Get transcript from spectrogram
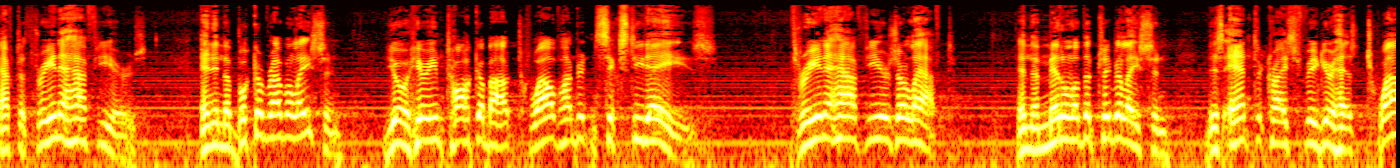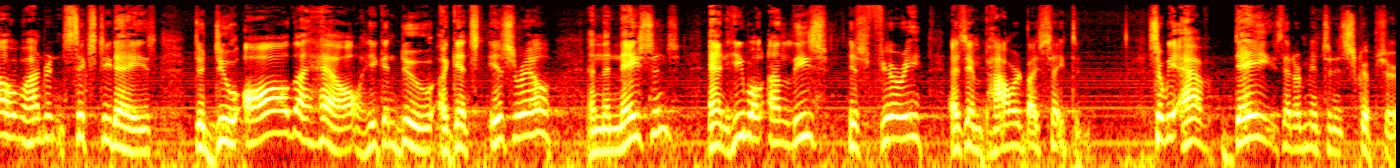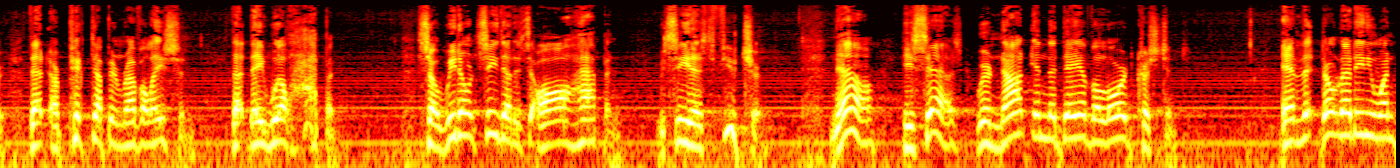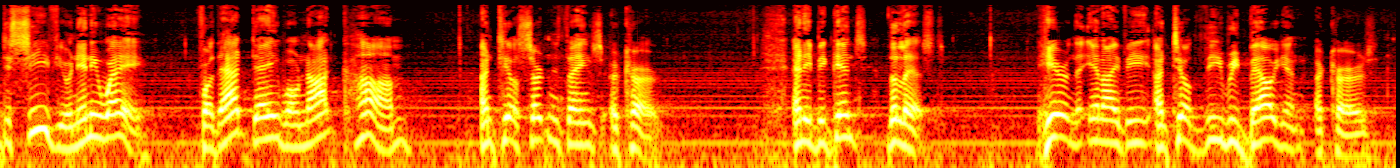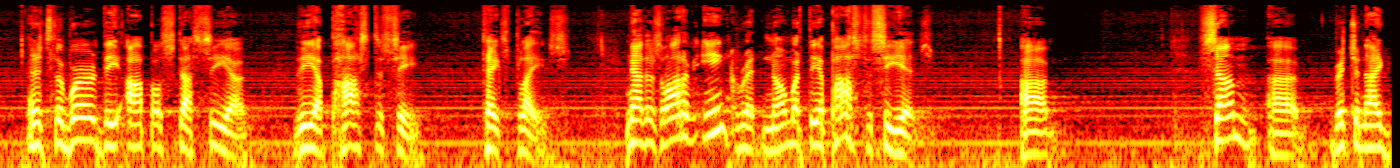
after three and a half years. And in the book of Revelation, you'll hear him talk about 1,260 days Three and a half years are left. In the middle of the tribulation, this Antichrist figure has 1,260 days to do all the hell he can do against Israel and the nations, and he will unleash his fury as empowered by Satan. So we have days that are mentioned in Scripture that are picked up in Revelation, that they will happen. So we don't see that it's all happened. We see it as future. Now, he says, We're not in the day of the Lord, Christians. And don't let anyone deceive you in any way, for that day will not come until certain things occur. And he begins the list. Here in the NIV, until the rebellion occurs, and it's the word the apostasia, the apostasy takes place. Now, there's a lot of ink written on what the apostasy is. Uh, some, uh, Rich and I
